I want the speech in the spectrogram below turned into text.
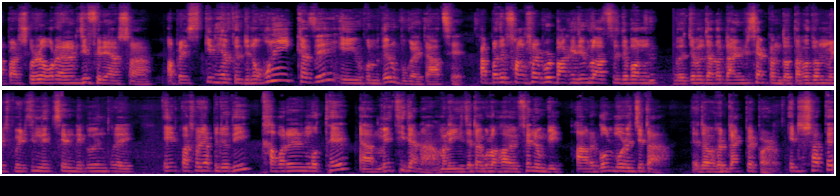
আপনার শরীরে ওর এনার্জি ফিরে আসা, আপনার স্কিন হেলথের জন্য অনেক কাজে এই হলুদের উপকারিতা আছে। আপনাদের ফাংশনাল ফুড বাকি যেগুলো আছে, যেমন যেমন যাদের ডায়াবেটিস আক্রান্ত, তারা ধরুন মেডিসিন নিচ্ছেন দীর্ঘদিন ধরে, এর পাশাপাশি আপনি যদি খাবারের মধ্যে মেথি দানা মানে যেটাগুলো হয় ফেনুগ্রিক আর গোলমরিচ যেটা, এটা হচ্ছে ব্ল্যাক পেপার এটার সাথে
